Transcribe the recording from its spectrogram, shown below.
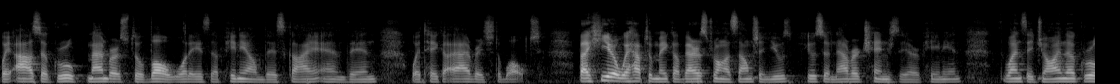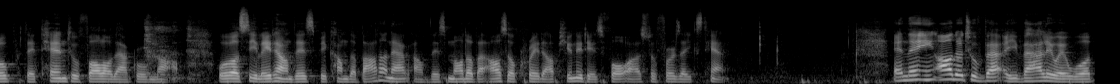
We ask the group members to vote what is the opinion of this guy, and then we take an average vote. But here we have to make a very strong assumption. Use, user never change their opinion. Once they join the group, they tend to follow that group norm. We will see later on this become the bottleneck of this model, but also create opportunities for us to further extend. And then in order to evaluate what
